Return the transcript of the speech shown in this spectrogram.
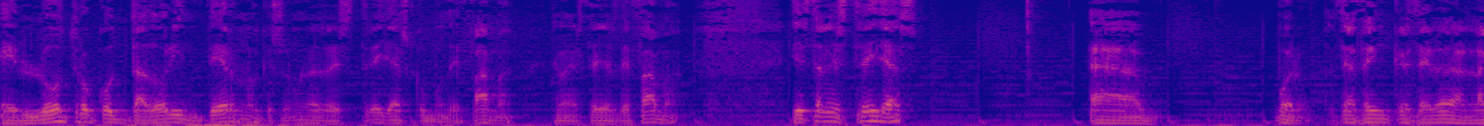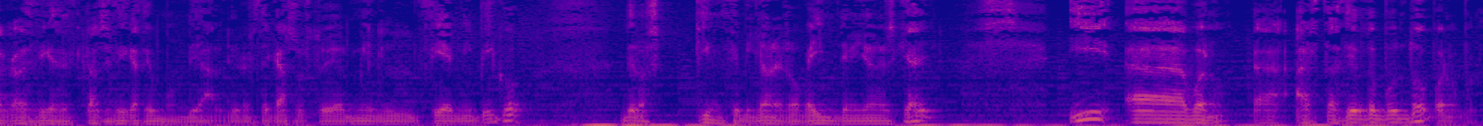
el otro contador interno, que son unas estrellas como de fama, llaman estrellas de fama. Y estas estrellas, ah, bueno, te hacen crecer en la clasificación, mundial. Yo en este caso estoy en 1100 y pico, de los 15 millones o 20 millones que hay. Y ah, bueno, hasta cierto punto, bueno, pues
